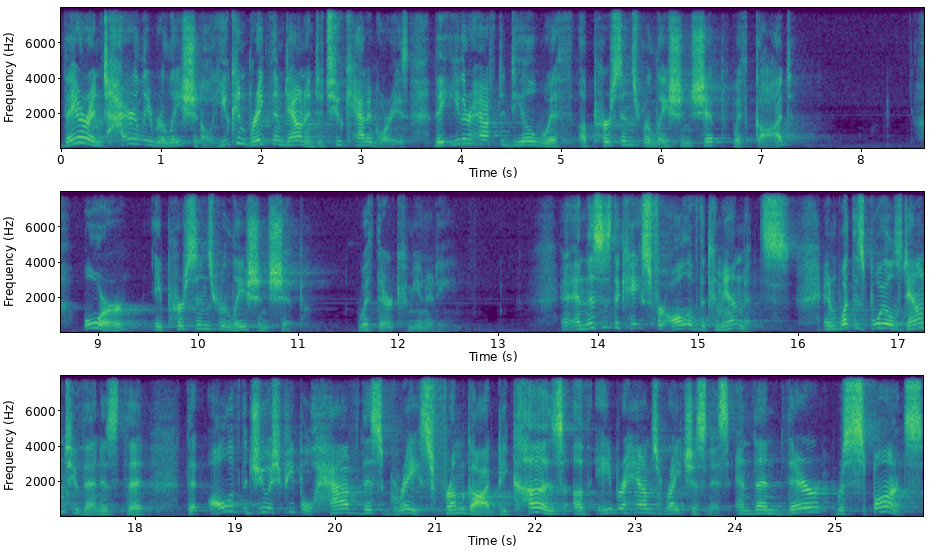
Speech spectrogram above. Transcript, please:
they are entirely relational. You can break them down into two categories. They either have to deal with a person's relationship with God, or a person's relationship with their community. And this is the case for all of the commandments. And what this boils down to then is that, that all of the Jewish people have this grace from God because of Abraham's righteousness. And then their response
